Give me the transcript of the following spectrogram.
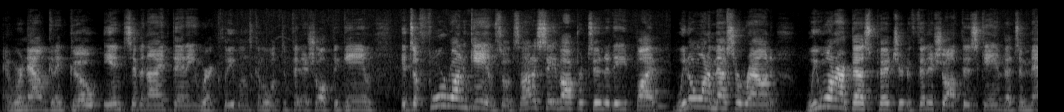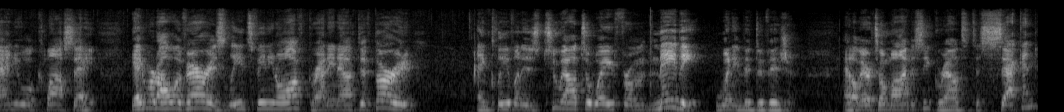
and we're now going to go into the ninth inning where Cleveland's going to look to finish off the game. It's a four-run game, so it's not a save opportunity, but we don't want to mess around. We want our best pitcher to finish off this game. That's Emmanuel Clase. Edward Olivares leads feeding off, grounding out to third, and Cleveland is two outs away from maybe winning the division. Alberto Mondesi grounds to second,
